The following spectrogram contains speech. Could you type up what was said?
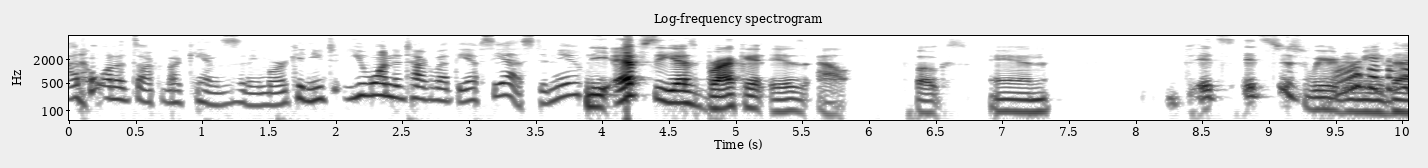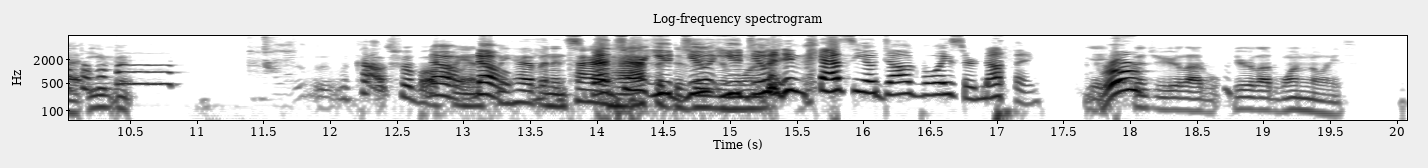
I don't want to talk about Kansas anymore. Can you t- you wanted to talk about the FCS, didn't you? The FCS bracket is out, folks, and it's it's just weird to me that even with college football no, fans, no. we have an entire Spencer, half of you do Division you One. do it in Casio dog voice or nothing. Yeah, Roar. Spencer, you're allowed you're allowed one noise.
